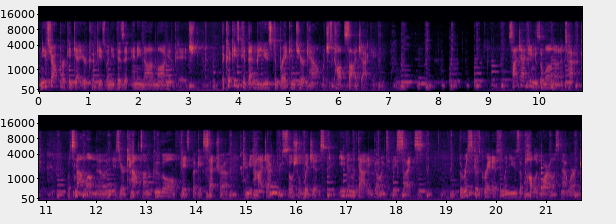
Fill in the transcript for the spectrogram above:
an eavesdropper could get your cookies when you visit any non-login page. The cookies could then be used to break into your account, which is called sidejacking. Sidejacking is a well-known attack. What's not well known is your accounts on Google, Facebook, etc. can be hijacked through social widgets, even without you going to these sites. The risk is greatest when you use a public wireless network,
